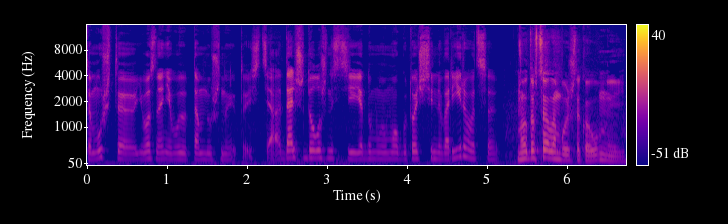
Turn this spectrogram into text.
потому что его знания будут там нужны. То есть, а дальше должности, я думаю, могут очень сильно варьироваться. Ну, ты в целом будешь такой умный,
